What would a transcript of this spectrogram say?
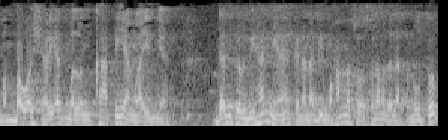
membawa syariat melengkapi yang lainnya. Dan kelebihannya karena Nabi Muhammad SAW adalah penutup,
